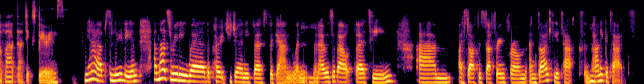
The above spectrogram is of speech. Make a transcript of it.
about that experience? Yeah, absolutely. And and that's really where the poetry journey first began. When mm-hmm. when I was about 13, um, I started suffering from anxiety attacks and mm-hmm. panic attacks.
